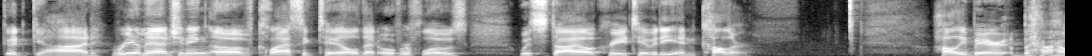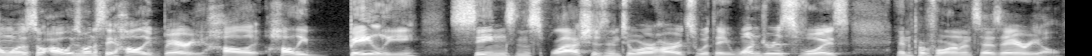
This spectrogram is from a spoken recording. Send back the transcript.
Good God. Reimagining of classic tale that overflows with style, creativity, and color. Holly Berry, I always, want to say Holly Berry. Holly, Holly Bailey sings and splashes into our hearts with a wondrous voice and performance as Ariel.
